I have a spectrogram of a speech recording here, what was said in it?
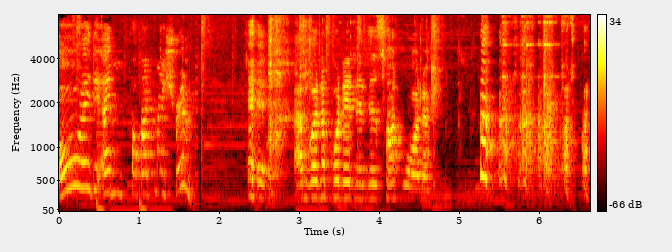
Oh, I, I forgot my shrimp. I'm to put it in this hot water.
